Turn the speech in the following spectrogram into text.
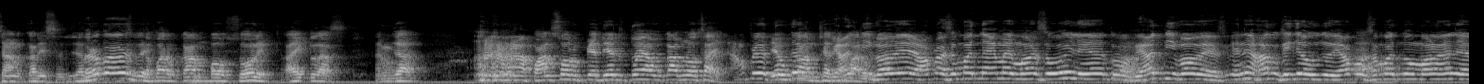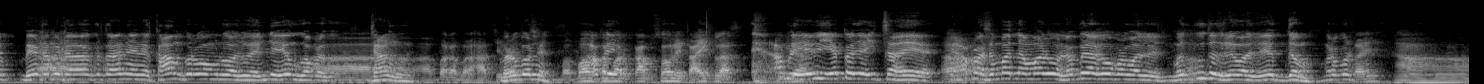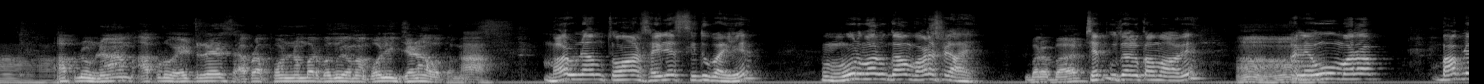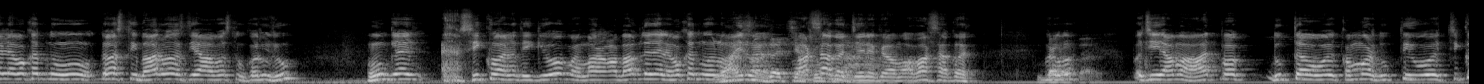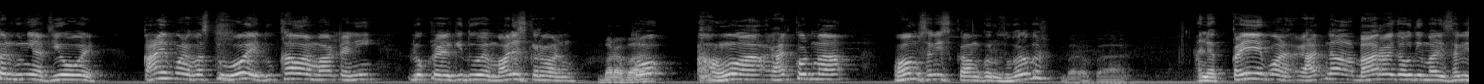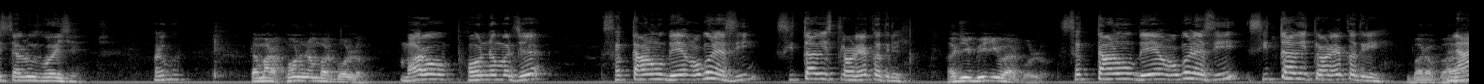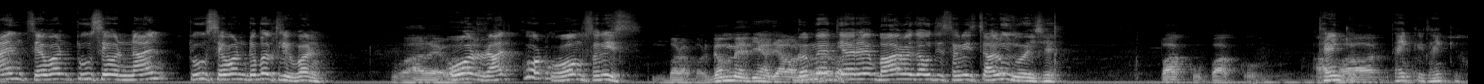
જાણ કરીશ. બરોબર બરાબર તમારું કામ બહુ સોલિડ હાઈ ક્લાસ સમજા પાંચસો રૂપિયા દે તો આવું કામ ન થાય. આપણે એવું કામ છે વ્યાજબી ભાવે આપણા સમાજના એમાં માણસો હોય ને તો વ્યાજબી ભાવે. એને સારું થઈ જવું જોઈએ. આપણો સમાજનો માણસ એને બેઠા બેઠા કરતા એને એને કામ કરવા માંડવા જોઈએ. સમજે એવું આપણે જાણવું બરાબર સાચી બરાબર ને? તમારું કામ સોલિડ હાઈ ક્લાસ આપણે એવી એક જ ઈચ્છા છે કે આપણા સમાજના માણસો નબળા ન પડવા જોઈએ. મજબૂત જ રહેવા જોઈએ એકદમ. બરાબર? હા આપનું નામ આપણું એડ્રેસ આપણા ફોન નંબર બધું એમાં બોલીને જણાવો તમે. હા. મારું નામ ચૌહાણ શૈલેષ સિદ્ધુભાઈ છે. હું મૂળ મારું ગામ વાળસડા છે બરાબર. જેતપુર તાલુકામાં આવે. અને હું મારા બાપ દાદા વખતનું હું દસથી બાર વર્ષથી આ વસ્તુ કરું છું. હું ક્યાંય શીખવા નથી ગયો પણ મારા આ બાપ દાદા વખતનું એનું છે, વારસાગત જેને કહેવામાં વારસાગત. બરાબર. પછી આમાં હાથ પગ દુખતા હોય કમર દુખતી હોય ચિકનગુનિયા થયો હોય કાંઈ પણ વસ્તુ હોય દુખાવા માટેની ડૉક્ટરે કીધું હોય માલિશ કરવાનું. બરાબર. તો હું આ રાજકોટમાં હોમ સર્વિસ કામ કરું છું બરાબર? બરાબર. અને કંઈ પણ રાતના બાર વાગ્યા સુધી મારી સર્વિસ ચાલુ જ હોય છે. બરાબર? તમારો ફોન નંબર બોલો. મારો ફોન નંબર છે સત્તાણું બે ઓગણએંસી સિત્તાવીસ ત્રણ એકત્રીસ. હજી બીજી વાર બોલો. સત્તાણું બે ઓગણએંસી સિત્તાવીસ ત્રણ એકત્રીસ. બરાબર. Nine seven two seven nine two seven double three one. વારે ઓલ રાજકોટ હોમ સર્વિસ. બરાબર ગમે ત્યાં જવાનું ગમે ત્યારે બાર વાગ્યા સુધી સર્વિસ ચાલુ જ હોય છે. પાક્કું પાક્કું. Thank you thank you thank you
